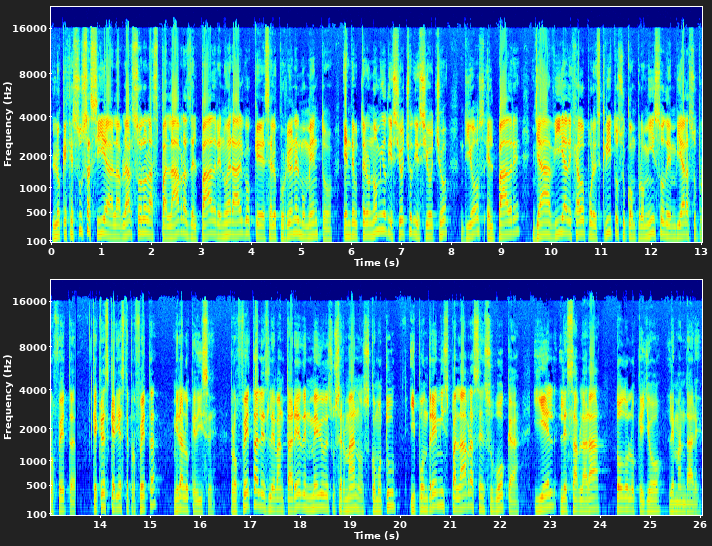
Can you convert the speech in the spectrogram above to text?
Lo que Jesús hacía al hablar solo las palabras del Padre no era algo que se le ocurrió en el momento. En Deuteronomio 18:18, 18, Dios, el Padre, ya había dejado por escrito su compromiso de enviar a su profeta. ¿Qué crees que haría este profeta? Mira lo que dice. Profeta les levantaré de en medio de sus hermanos, como tú, y pondré mis palabras en su boca, y él les hablará todo lo que yo le mandare.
